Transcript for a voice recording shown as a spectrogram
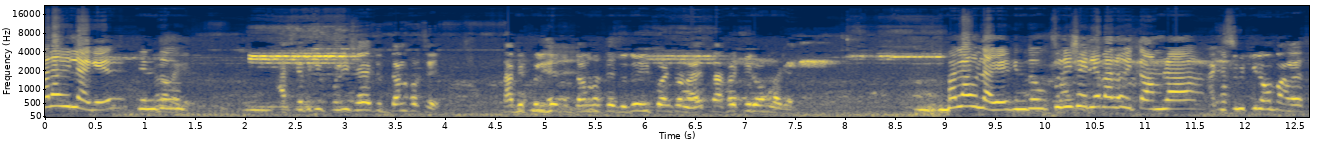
ভালোই লাগে কিন্তু আজকে থেকে পুলিশ যোগদান করছে। ট্রাফিক পুলিশে যোগদান করছে যদিও এই পয়েন্ট নাই তারপরে কীরকম লাগে? ভালোও লাগে কিন্তু পুলিশ হইলে ভালো হইতো আমরা আচ্ছা তুমি কীরকম বাংলাদেশ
